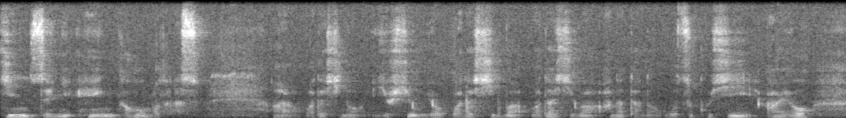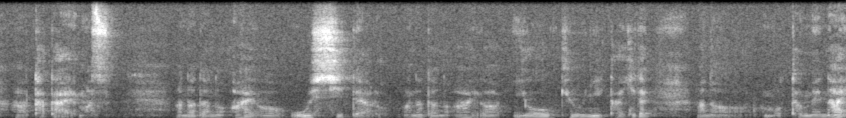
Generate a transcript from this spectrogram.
人生に変化をもたらす。あ私の主よ。私は私はあなたの美しい愛をたたえます。あなたの愛を無視である。あなたの愛が要求に対してあの求めない。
